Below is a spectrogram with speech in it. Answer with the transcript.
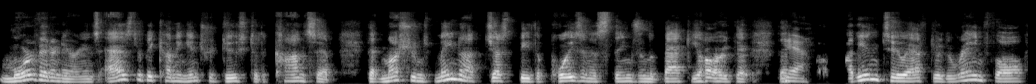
more veterinarians, as they're becoming introduced to the concept that mushrooms may not just be the poisonous things in the backyard that, that Yeah. got into after the rainfall,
